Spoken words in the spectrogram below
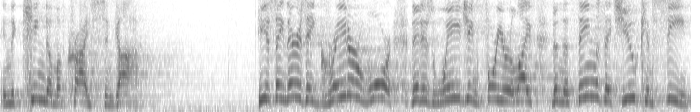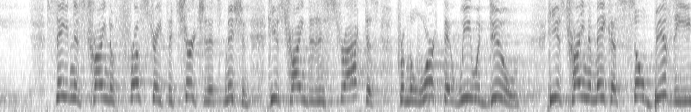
in the kingdom of Christ and God. He is saying there is a greater war that is waging for your life than the things that you can see. Satan is trying to frustrate the church and its mission. He is trying to distract us from the work that we would do. He is trying to make us so busy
